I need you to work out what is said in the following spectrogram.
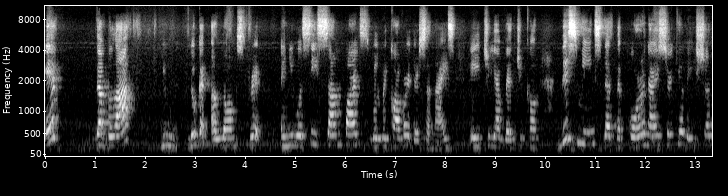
if the block, you look at a long strip and you will see some parts will recover. There's a nice atria, ventricle. This means that the coronary circulation,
